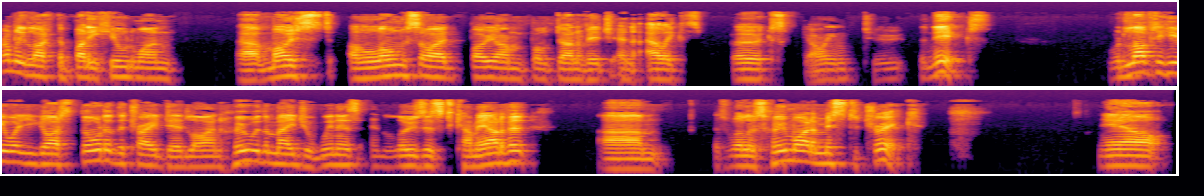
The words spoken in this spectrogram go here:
probably like the Buddy Hield one uh, most alongside Bojan Bogdanovic and Alec Burks going to the Knicks. Would love to hear what you guys thought of the trade deadline. Who were the major winners and losers to come out of it, um, as well as who might have missed a trick. Now,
